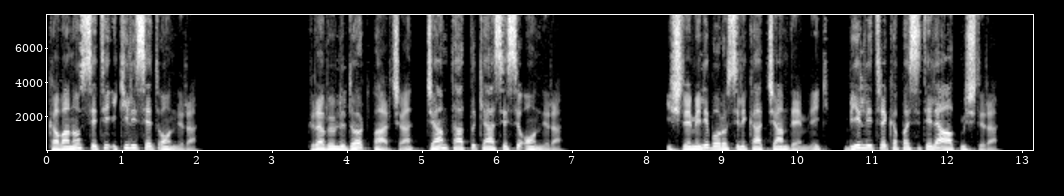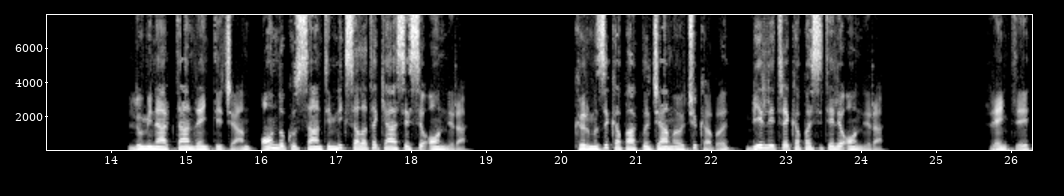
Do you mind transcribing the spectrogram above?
kavanoz seti ikili set 10 lira. Gravürlü 4 parça, cam tatlı kasesi 10 lira. İşlemeli borosilikat cam demlik, 1 litre kapasiteli 60 lira. Luminark'tan renkli cam, 19 santimlik salata kasesi 10 lira. Kırmızı kapaklı cam ölçü kabı, 1 litre kapasiteli 10 lira. Renkli,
